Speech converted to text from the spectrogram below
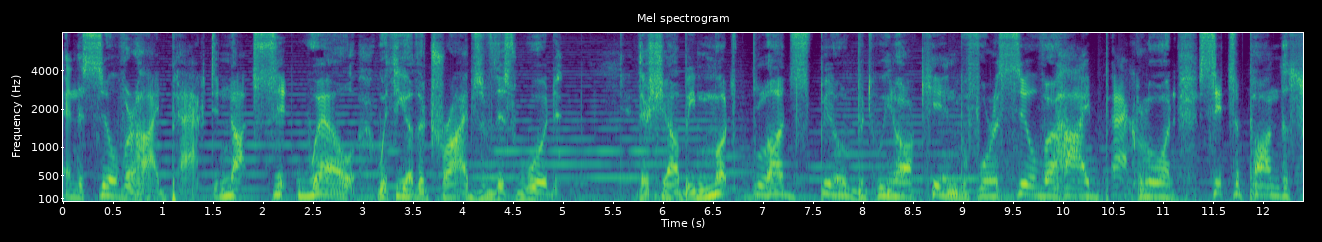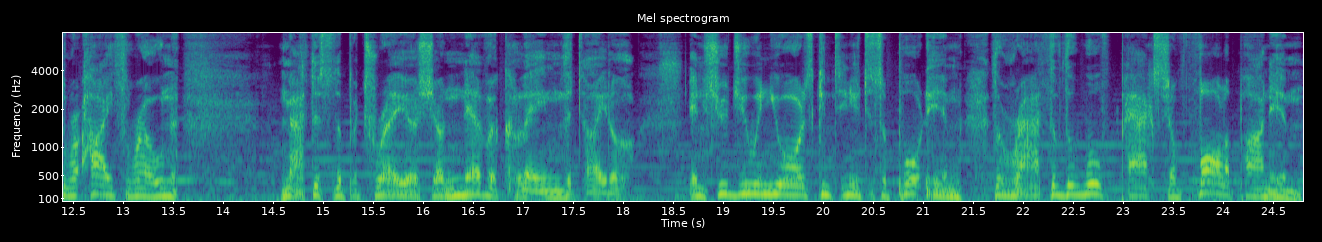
and the Silverhide Pack did not sit well with the other tribes of this wood. There shall be much blood spilled between our kin before a Silverhide Pack Lord sits upon the high throne. Mathis the Betrayer shall never claim the title, and should you and yours continue to support him, the wrath of the wolf packs shall fall upon him.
